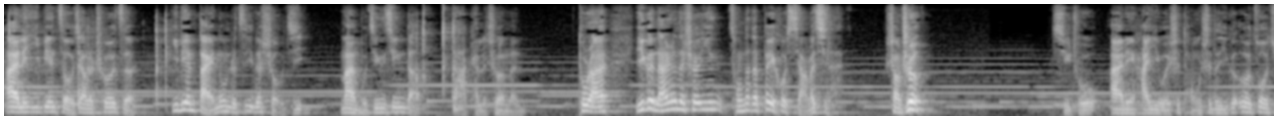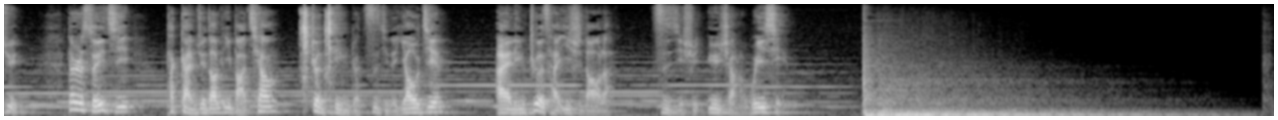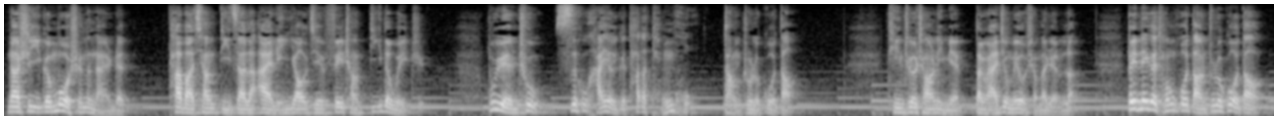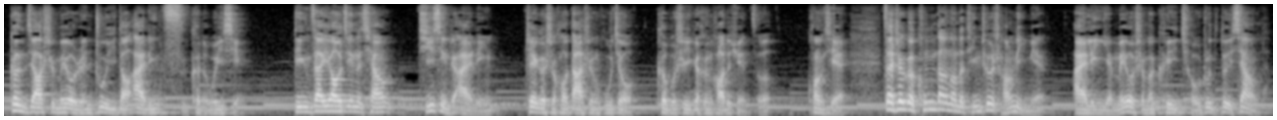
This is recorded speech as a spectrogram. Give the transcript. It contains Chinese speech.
艾琳一边走下了车子，一边摆弄着自己的手机，漫不经心地打开了车门。突然，一个男人的声音从他的背后响了起来：“上车。”起初，艾琳还以为是同事的一个恶作剧，但是随即她感觉到了一把枪正顶着自己的腰间，艾琳这才意识到了自己是遇上了危险。那是一个陌生的男人，他把枪抵在了艾琳腰间非常低的位置，不远处似乎还有一个他的同伙挡住了过道。停车场里面本来就没有什么人了。被那个同伙挡住了过道，更加是没有人注意到艾琳此刻的危险。顶在腰间的枪提醒着艾琳，这个时候大声呼救可不是一个很好的选择。况且，在这个空荡荡的停车场里面，艾琳也没有什么可以求助的对象了。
